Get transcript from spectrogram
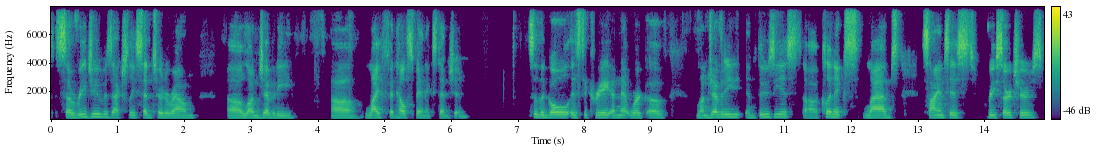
So Rejuve is actually centered around uh, longevity, uh, life and health span extension. So the goal is to create a network of longevity enthusiasts, uh, clinics, labs, scientists, researchers,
